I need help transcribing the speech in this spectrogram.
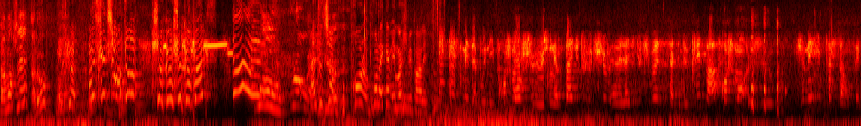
Ça a marché Allô Est-ce que, est-ce que tu m'entends Choco Chocobox Wow, bro Attends, tiens, prends, prends la cam et moi je vais parler. déteste mes abonnés. Franchement, je, je n'aime pas du tout YouTube. Euh, la vie youtubeuse, ça ne me plaît pas. Franchement, je, je mérite pas ça en fait.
